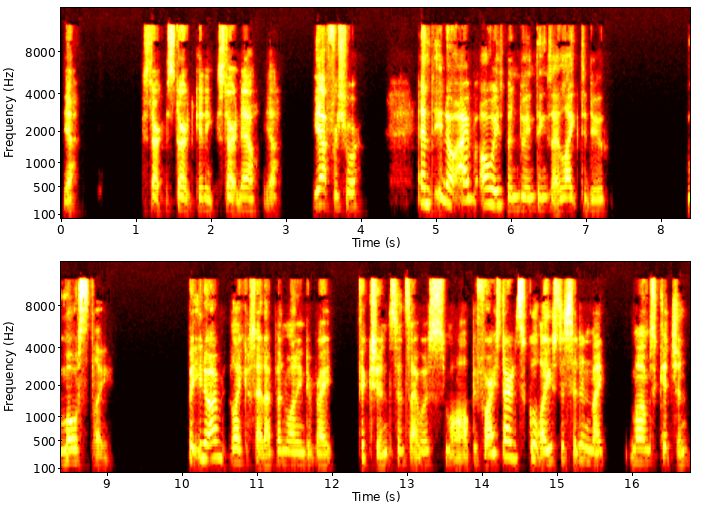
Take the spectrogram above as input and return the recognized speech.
Yeah. Start start getting start now. Yeah. Yeah, for sure. And you know, I've always been doing things I like to do mostly. But you know, I'm like I said, I've been wanting to write fiction since I was small. Before I started school, I used to sit in my mom's kitchen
